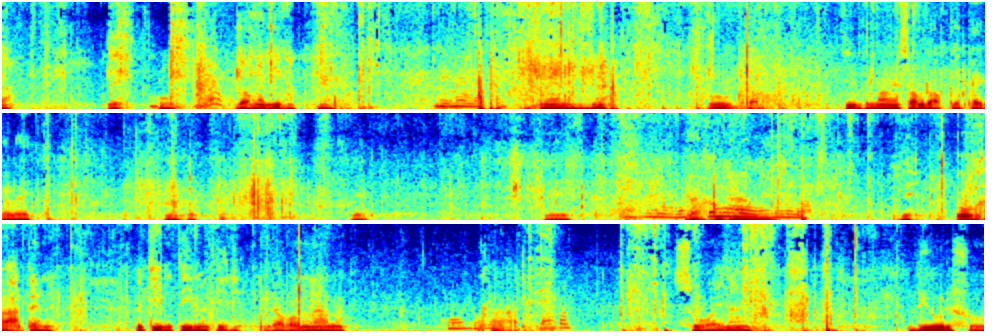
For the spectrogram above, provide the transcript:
นะเด็กโอ้ดอกนั้นอีกครับเนี่ยดีแม่นละแม่นี่นะโอ้ดอก จีบขึ้นมาให้สองดอกเกือบใกล้กันเลยนี่ครับเด็กเด็กมันก็มีมือมันเป็นไงเด็กโอ้ขาดได้เนี่ยไปจีมตีนมันที่นี่ดอกบางนานนะโอ้ดูขาดสวยนะ beautiful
